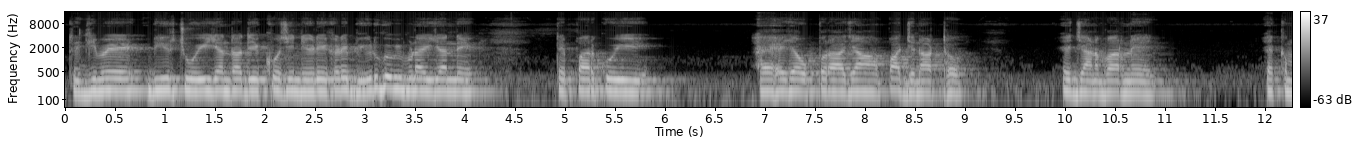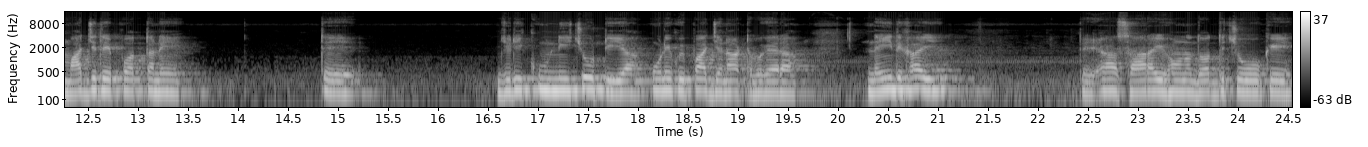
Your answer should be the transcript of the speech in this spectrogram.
ਅਤੇ ਜਿਵੇਂ ਵੀਰ ਚੋਈ ਜਾਂਦਾ, ਦੇਖੋ ਅਸੀਂ ਨੇੜੇ ਖੜੇ ਵੀਡੀਓ ਵੀ ਬਣਾਈ ਜਾਂਦੇ। ਅਤੇ ਪਰ ਕੋਈ ਇਹੋ ਜਿਹਾ ਉੱਪਰ ਆ ਜਾਂ ਭੱਜ ਨੱਠ, ਇਹ ਜਾਨਵਰ ਨੇ, ਇੱਕ ਮੱਝ ਦੇ ਪੁੱਤ ਨੇ। ਤੇ ਜਿਹੜੀ ਕੂਨੀ ਝੋਟੀ ਆ, ਉਹਨੇ ਕੋਈ ਭੱਜ ਨੱਠ ਵਗੈਰਾ ਨਹੀਂ ਦਿਖਾਈ। ਅਤੇ ਆਹ ਸਾਰਾ ਹੀ ਹੁਣ ਦੁੱਧ ਚੋ ਕੇ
